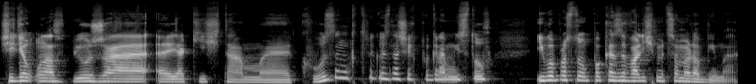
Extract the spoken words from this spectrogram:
siedział u nas w biurze e, jakiś tam e, kuzyn któregoś z naszych programistów i po prostu pokazywaliśmy, co my robimy.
